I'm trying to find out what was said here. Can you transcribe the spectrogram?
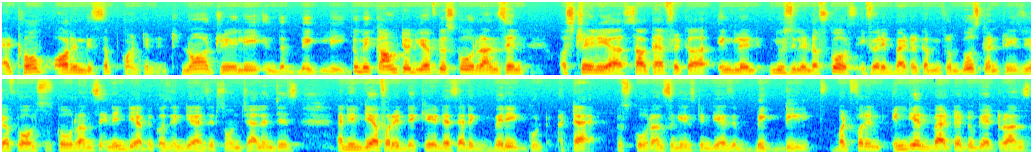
at home or in the subcontinent, not really in the big league. To be counted, you have to score runs in Australia, South Africa, England, New Zealand. Of course, if you're a batter coming from those countries, you have to also score runs in India because India has its own challenges. And India, for a decade, has had a very good attack. To score runs against India is a big deal. But for an Indian batter to get runs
